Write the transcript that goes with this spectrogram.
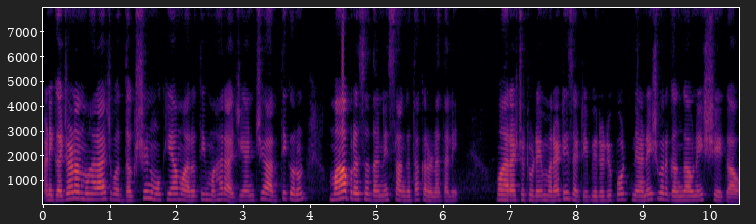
आणि गजानन महाराज व दक्षिण मुखिया मारुती महाराज यांची आरती करून महाप्रसादाने सांगता करण्यात आली. महाराष्ट्र टुडे मराठीसाठी ब्युरो रिपोर्ट ज्ञानेश्वर गंगावणे शेगाव.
